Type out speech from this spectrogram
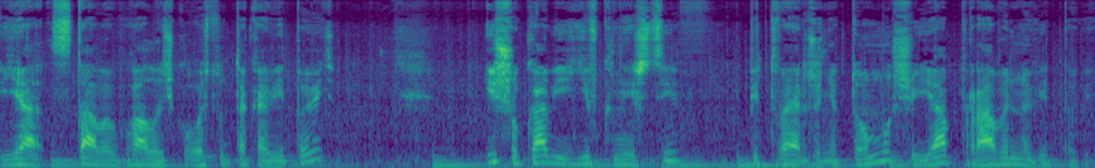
я ставив галочку, ось тут така відповідь, і шукав її в книжці підтвердження тому, що я правильно відповів.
